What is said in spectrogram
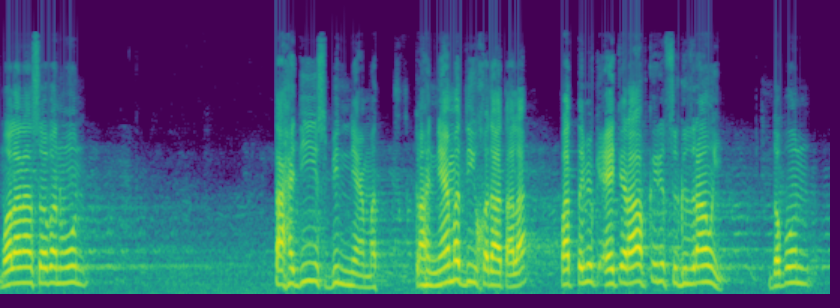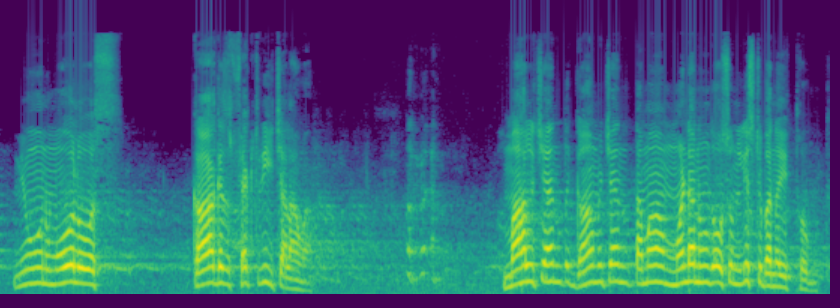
मौलाना साहबन वोन तहदीस बिन नमत कह नमत दी खुदा ताला पत तमुक एतराफ कर गुजरावी दोपुन मून मोल कागज़ फैक्ट्री चलावा महल तो गाम तमाम मंडन हूँ लिस्ट बन थोमुत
